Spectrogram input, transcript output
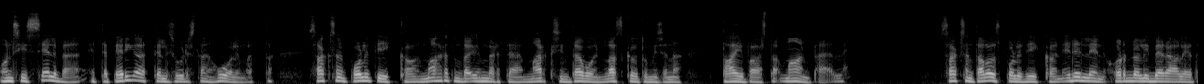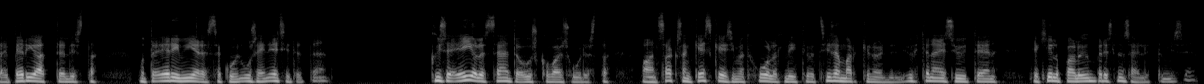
On siis selvää, että periaatteellisuudestaan huolimatta Saksan politiikka on mahdotonta ymmärtää Marxin tavoin laskeutumisena taivaasta maan päälle. Saksan talouspolitiikka on edelleen ordoliberaalia tai periaatteellista, mutta eri mielessä kuin usein esitetään. Kyse ei ole sääntöuskovaisuudesta, vaan Saksan keskeisimmät huolet liittyvät sisämarkkinoiden yhtenäisyyteen ja kilpailuympäristön säilyttämiseen.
